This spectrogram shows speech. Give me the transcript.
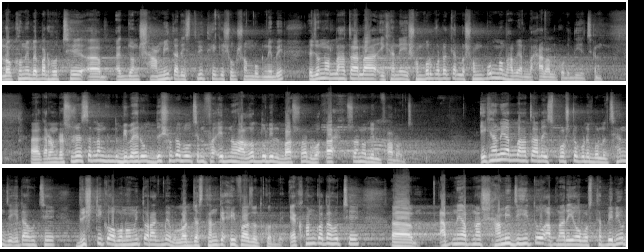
লক্ষণীয় ব্যাপার হচ্ছে একজন স্বামী তার স্ত্রী থেকে সুখ সম্ভোগ নেবে। এজন্য আল্লাহ তাআলা এখানে এই সম্পর্কটাকে আল্লাহ সম্পূর্ণভাবে আল্লাহ হালাল করে দিয়েছেন। কারণ রাসুসাল্লাম কিন্তু বিবাহের উদ্দেশ্যটা বলছেন ফাইদন আগদ্দুলিল বাসর ও আহসানুলিল ফারজ। এখানে আল্লাহ তাআলা স্পষ্ট করে বলেছেন যে এটা হচ্ছে দৃষ্টিকে অবনমিত রাখবে লজ্জাস্থানকে হেফাজত করবে। এখন কথা হচ্ছে আপনি আপনার স্বামী যেহেতু আপনার এই অবস্থা পেরিয়ড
